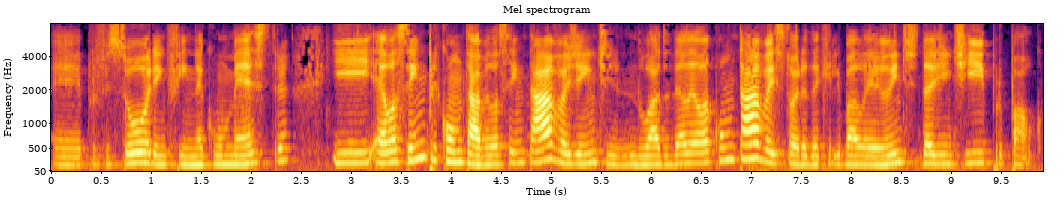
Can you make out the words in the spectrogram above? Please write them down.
é, professora, enfim, né, como mestra. E ela sempre contava, ela sentava a gente do lado dela e ela contava a história daquele balé antes da gente ir pro palco.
